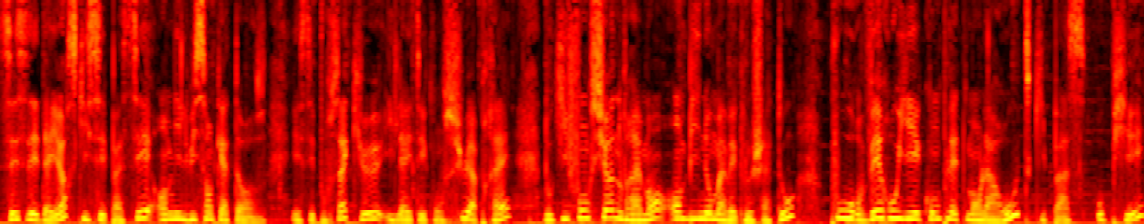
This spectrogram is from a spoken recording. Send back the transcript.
C'est d'ailleurs ce qui s'est passé en 1814 et c'est pour ça qu'il a été conçu après. Donc il fonctionne vraiment en binôme avec le château pour verrouiller complètement la route qui passe au pied,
